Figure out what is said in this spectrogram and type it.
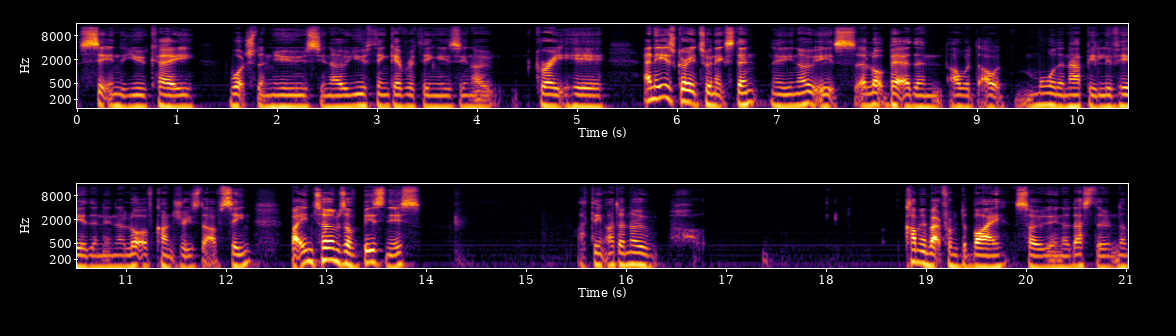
sit in the UK, watch the news, you know, you think everything is, you know, great here, and it is great to an extent. You know, it's a lot better than I would. I would more than happy live here than in a lot of countries that I've seen. But in terms of business, I think I don't know. Coming back from Dubai, so you know that's the, the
